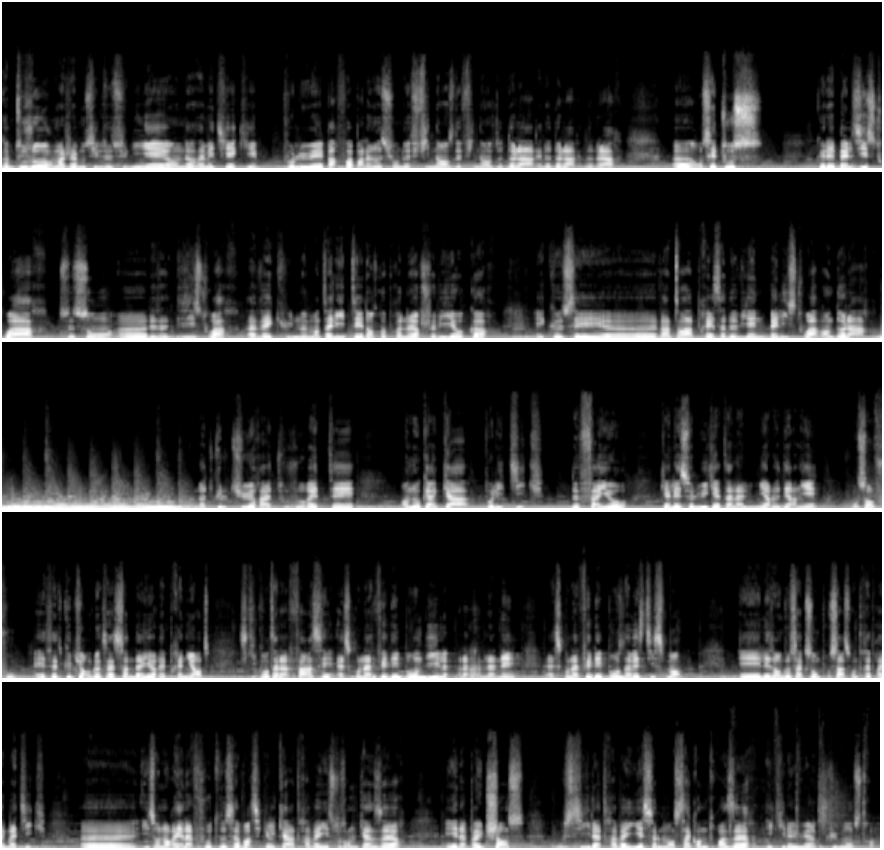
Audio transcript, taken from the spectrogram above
Comme toujours, moi j'aime aussi le souligner, on est dans un métier qui est pollué parfois par la notion de finance, de finance, de dollars et de dollars et de dollars. Euh, on sait tous que les belles histoires, ce sont euh, des, des, histoires avec une mentalité d'entrepreneur chevillé au corps. Et que c'est euh, 20 ans après, ça devient une belle histoire en dollars. Notre culture a toujours été en aucun cas politique de Fayot, quel est celui qui éteint la lumière le dernier? On s'en fout. Et cette culture anglo-saxonne d'ailleurs est prégnante. Ce qui compte à la fin, c'est est-ce qu'on a fait des bons deals à la fin de l'année? Est-ce qu'on a fait des bons investissements? Et les anglo-saxons, pour ça, sont très pragmatiques. Euh, ils en ont rien à foutre de savoir si quelqu'un a travaillé 75 heures et n'a pas eu de chance, ou s'il a travaillé seulement 53 heures et qu'il a eu un cul monstre.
